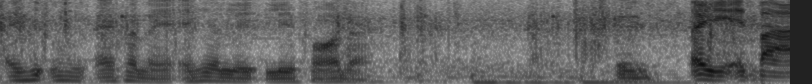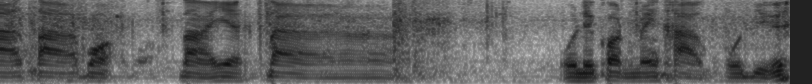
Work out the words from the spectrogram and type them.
ไอ้ที่ไอ้คนไหนไอ้เฮียเลเฟอร์ดอะเออไอ้ไอ้ตาตาบอกตายอะตา โอเลกอนไม่ข่าวโคตรเยอะ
